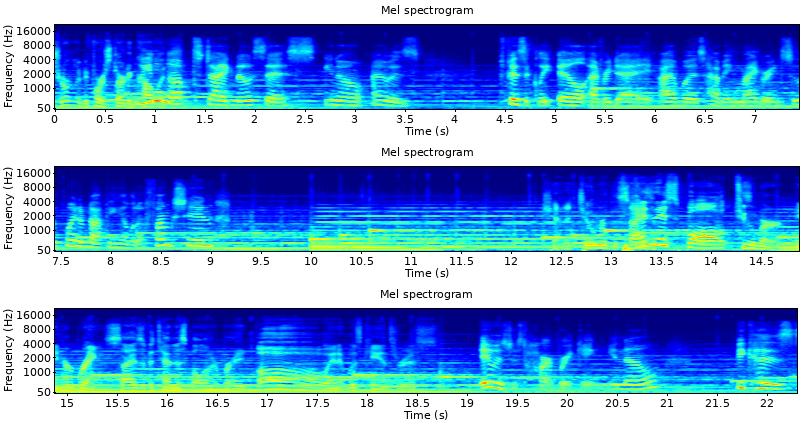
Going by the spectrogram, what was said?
Shortly before starting Leading college. up to diagnosis, you know, I was physically ill every day. I was having migraines to the point of not being able to function. She had a tumor the size of, a Tennis ball tumor in her brain. size of a tennis ball in her brain. Oh, and it was cancerous. it was just heartbreaking, you know? Because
